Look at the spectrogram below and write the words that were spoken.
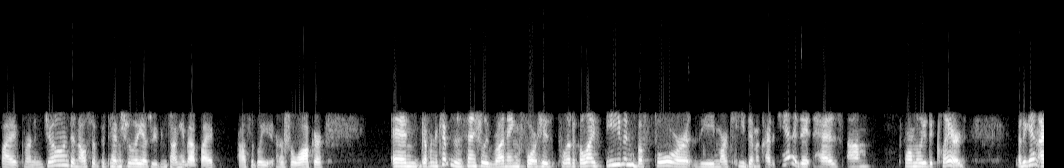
by Vernon Jones and also potentially, as we've been talking about, by possibly Herschel Walker. And Governor Kemp is essentially running for his political life even before the marquee Democratic candidate has um, formally declared. But again, I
